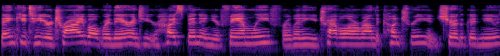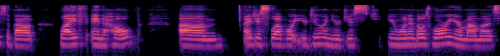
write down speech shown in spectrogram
Thank you to your tribe over there and to your husband and your family for letting you travel around the country and share the good news about life and hope. Um, I just love what you're doing. You're just, you're one of those warrior mamas.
